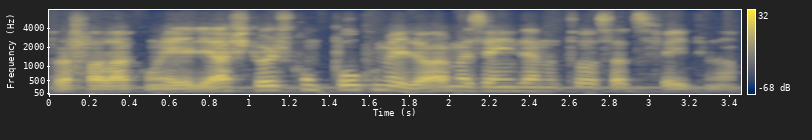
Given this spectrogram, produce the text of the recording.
para falar com ele. Acho que hoje ficou um pouco melhor, mas ainda não estou satisfeito, não.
